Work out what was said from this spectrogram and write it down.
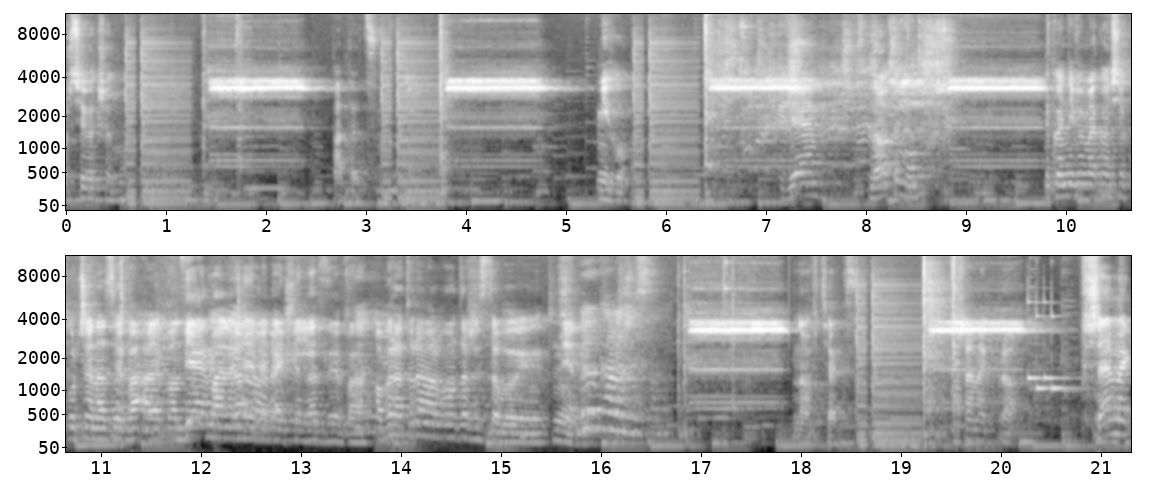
Uczciwy krzyku. Patec. Michu. Wiem. No to mów. Tylko nie wiem jak on się kurczę nazywa, ale pan... Wiem, ale nie wiem jak się nazywa. Operatorem albo montażystą był. Nie wiem. kamerzystą. No wciaks. Przemek Pro. Przemek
